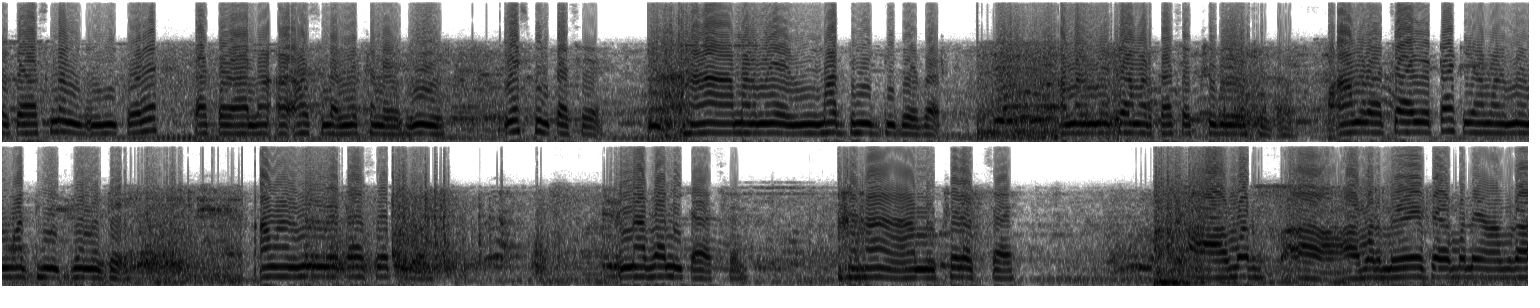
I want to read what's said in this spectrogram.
থেকে আসলাম, ই করে তারপর আসলাম এখানে এসপির কাছে। হ্যাঁ আমার মেয়ে মাধ্যমিক দিবে এবার। আমার মেয়েটা আমার কাছে ফিরে এসে দাও। আমরা চাই এটা কি আমার মেয়ে মাধ্যমিক যেন দেয়। আমার মেয়ে এটা সতেরো নাবালিকা আছে। হ্যাঁ আমি ফেরত চাই। আমার আমার মেয়েটা মানে আমরা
